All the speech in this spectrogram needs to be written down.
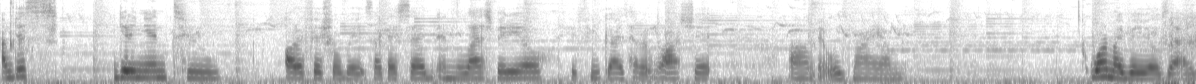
I'm just getting into artificial baits. Like I said in the last video, if you guys haven't watched it, um, it was my, um, one of my videos that I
